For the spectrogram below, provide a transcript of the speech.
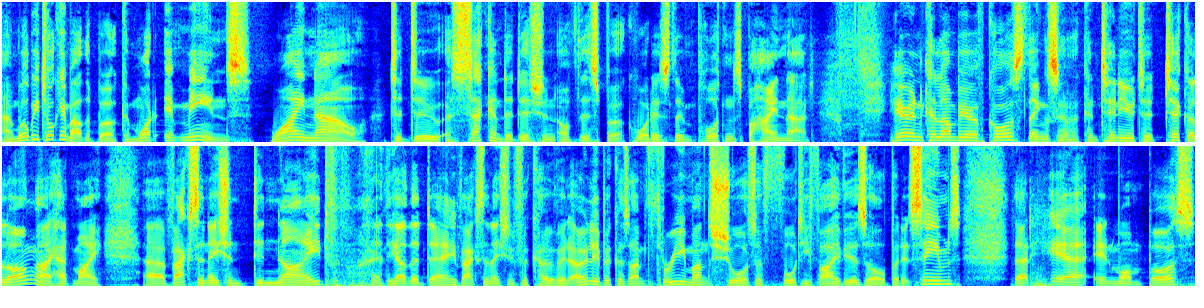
And we'll be talking about the book and what it means. Why now to do a second edition of this book? What is the importance behind that? Here in Colombia, of course, things uh, continue to tick along. I had my uh, vaccination denied the other day, vaccination for COVID, only because I'm three months short of 45 years old. But it seems that here in Mompos,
